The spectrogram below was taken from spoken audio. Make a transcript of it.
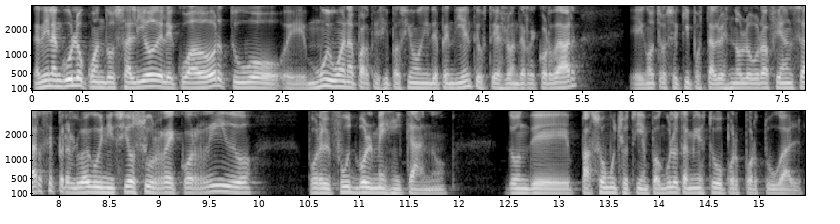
Daniel Angulo cuando salió del Ecuador tuvo eh, muy buena participación independiente, ustedes lo han de recordar. En otros equipos tal vez no logró afianzarse, pero luego inició su recorrido por el fútbol mexicano, donde pasó mucho tiempo. Angulo también estuvo por Portugal,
